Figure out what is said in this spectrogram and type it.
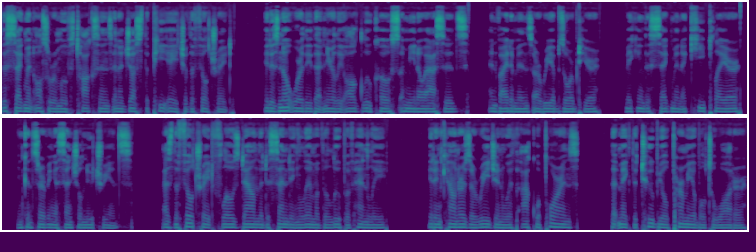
This segment also removes toxins and adjusts the pH of the filtrate. It is noteworthy that nearly all glucose, amino acids, and vitamins are reabsorbed here, making this segment a key player in conserving essential nutrients. As the filtrate flows down the descending limb of the loop of Henle, it encounters a region with aquaporins that make the tubule permeable to water,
